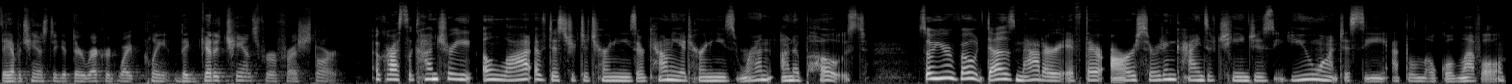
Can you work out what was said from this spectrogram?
they have a chance to get their record wiped clean. They get a chance for a fresh start. Across the country, a lot of district attorneys or county attorneys run unopposed. So your vote does matter if there are certain kinds of changes you want to see at the local level.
